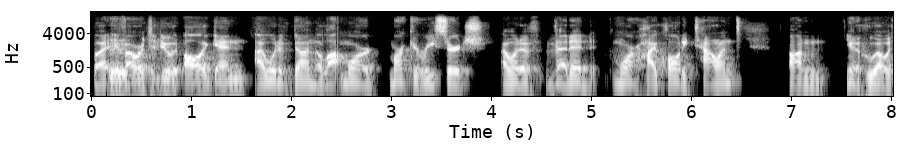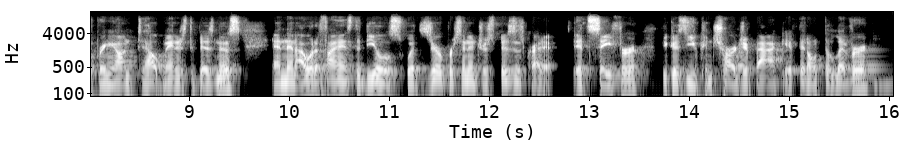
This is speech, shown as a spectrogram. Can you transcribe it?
But if mm. I were to do it all again, I would have done a lot more market research. I would have vetted more high quality talent on you know who I was bringing on to help manage the business, and then I would have financed the deals with zero percent interest business credit. It's safer because you can charge it back if they don't deliver,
